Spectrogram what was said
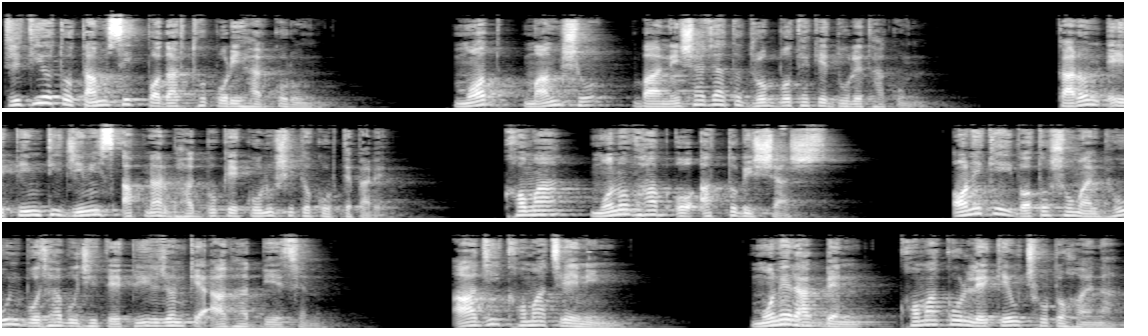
তৃতীয়ত তামসিক পদার্থ পরিহার করুন। মদ, মাংস বা নেশাজাত দ্রব্য থেকে দূরে থাকুন। কারণ এই তিনটি জিনিস আপনার ভাগ্যকে কলুষিত করতে পারে। ক্ষমা, মনোভাব ও আত্মবিশ্বাস। অনেকেই গত সময় ভুল বোঝাবুঝিতে প্রিয়জনকে আঘাত দিয়েছেন। আজই ক্ষমা চেয়ে নিন। মনে রাখবেন, ক্ষমা করলে কেউ ছোট হয় না।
